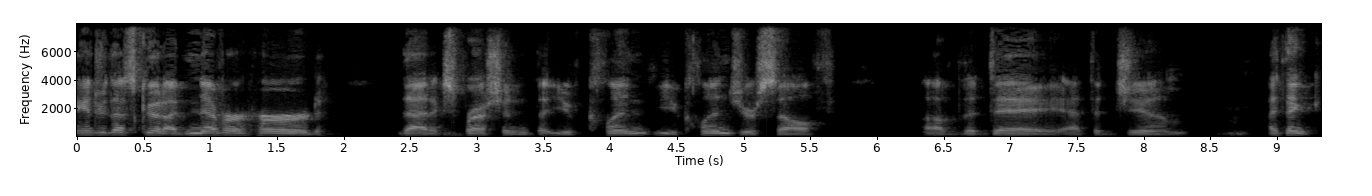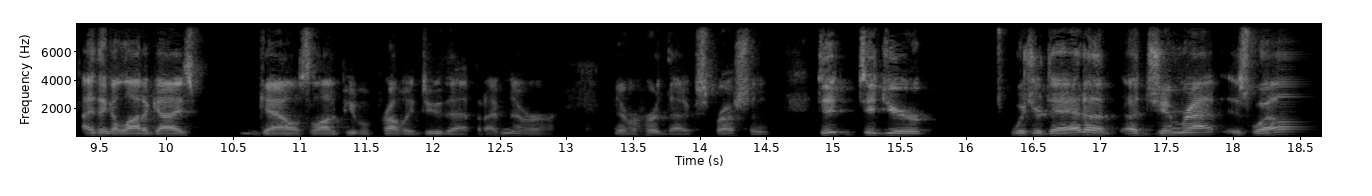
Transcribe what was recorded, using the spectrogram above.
Andrew, that's good. I've never heard that expression that you've cleanse you cleanse yourself of the day at the gym. I think I think a lot of guys, gals, a lot of people probably do that, but I've never never heard that expression. Did did your was your dad a, a gym rat as well?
